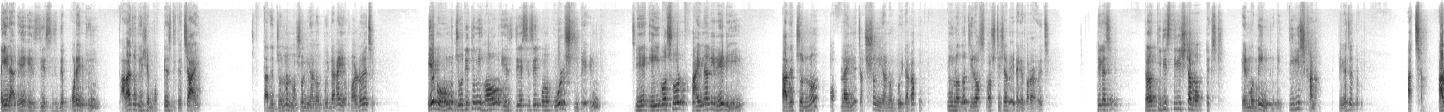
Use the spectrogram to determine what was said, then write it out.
এর আগে এসডিএসসি তে পড়েনি তারা যদি এসে মক টেস্ট দিতে চায়, তাদের জন্য নশো নিরানব্বই টাকাই অফার রয়েছে। এবং যদি তুমি হও এস এসডিএসসিসির কোনো ওল্ড স্টুডেন্ট যে এই বছর ফাইনালি রেডি তাদের জন্য অফলাইনে চারশো নিরানব্বই টাকা পড়বে। মূলত জেরক্স কস্ট হিসাবে এটাকে ধরা হয়েছে। ঠিক আছে? কারণ তিরিশ, তিরিশটা মক টেস্ট এর মধ্যে ইনক্লুডিং তিরিশ খানা ঠিক আছে তো? আচ্ছা। আর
